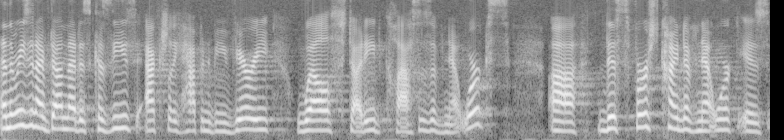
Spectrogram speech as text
and the reason I've done that is because these actually happen to be very well studied classes of networks. Uh, this first kind of network is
